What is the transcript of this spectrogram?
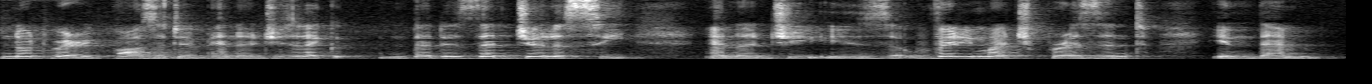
not very positive energies. Like that is that jealousy energy is very much present in them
